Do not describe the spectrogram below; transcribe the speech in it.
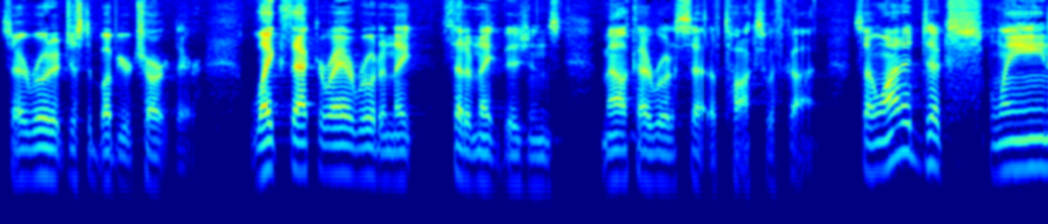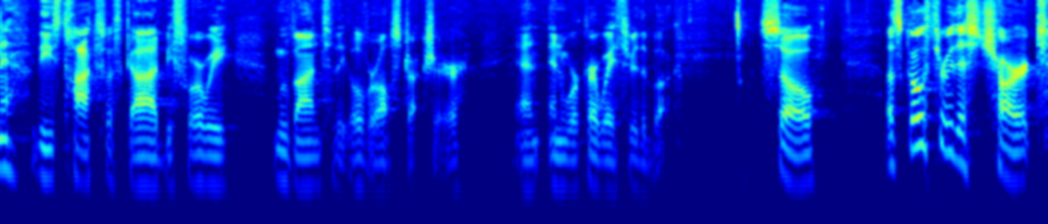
So I wrote it just above your chart there. Like Zechariah wrote a night, set of night visions, Malachi wrote a set of talks with God. So I wanted to explain these talks with God before we move on to the overall structure and, and work our way through the book. So let's go through this chart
